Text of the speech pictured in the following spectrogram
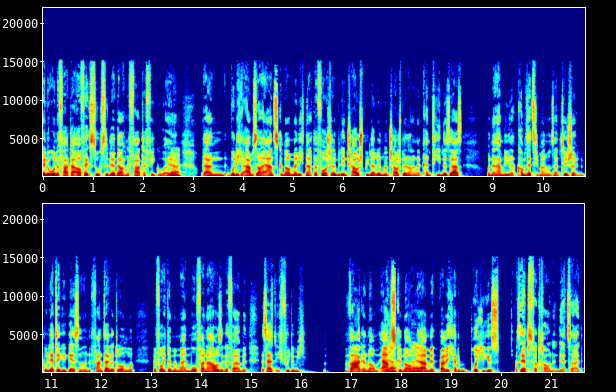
wenn du ohne Vater aufwächst, suchst du dir da auch eine Vaterfigur, ja. Ja. Dann wurde ich abends auch ernst genommen, wenn ich nach der Vorstellung mit den Schauspielerinnen und Schauspielern noch in der Kantine saß. Und dann haben die gesagt, komm, setz dich mal an unseren Tisch. Hab ich eine Bulette gegessen und eine Fanta getrunken, bevor ich dann mit meinem Mofa nach Hause gefahren bin. Das heißt, ich fühlte mich wahrgenommen, ernst Ja, genommen, ja, mit, weil ich hatte ein brüchiges Selbstvertrauen in der Zeit.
